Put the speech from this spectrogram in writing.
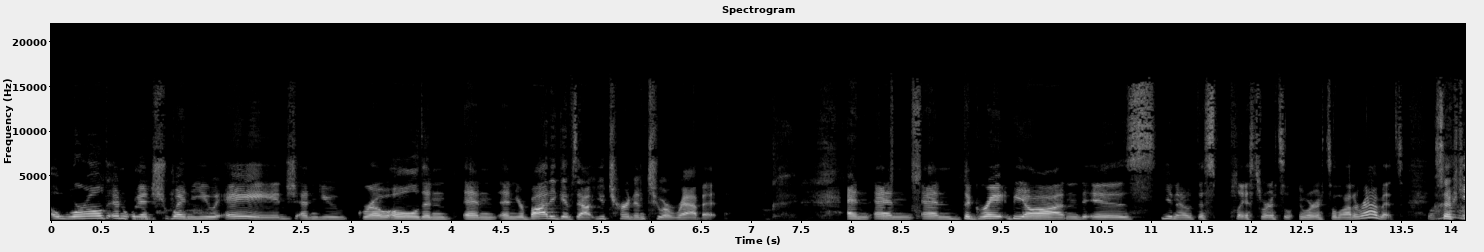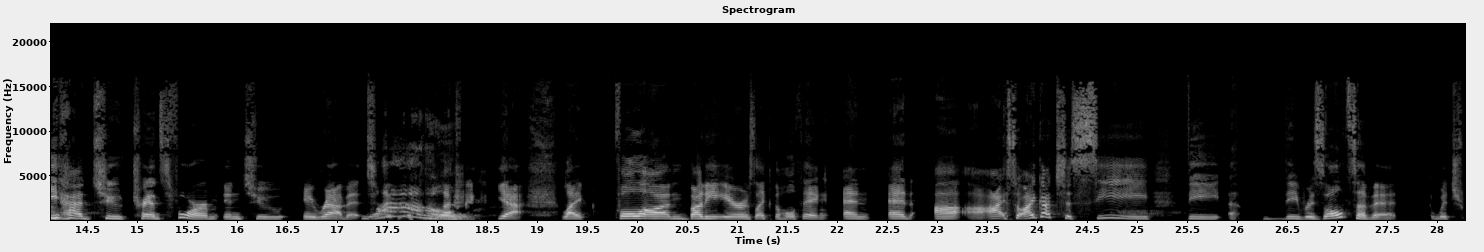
a world in which when you age and you grow old and and and your body gives out, you turn into a rabbit. Okay. And and and the great beyond is you know this place where it's where it's a lot of rabbits. Wow. So he had to transform into a rabbit. Wow. yeah, like full on bunny ears, like the whole thing. And and uh, I so I got to see the the results of it, which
